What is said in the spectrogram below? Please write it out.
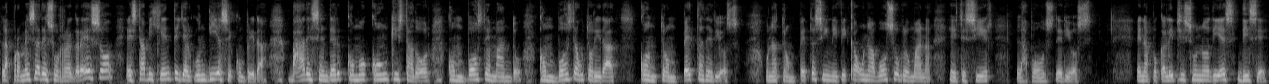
La promesa de su regreso está vigente y algún día se cumplirá. Va a descender como conquistador, con voz de mando, con voz de autoridad, con trompeta de Dios. Una trompeta significa una voz sobrehumana, es decir, la voz de Dios. En Apocalipsis 1.10 dice,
